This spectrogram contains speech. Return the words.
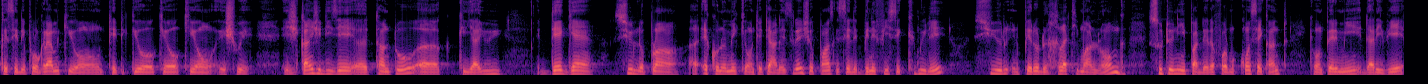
que c'est des programmes qui ont, qui ont, qui ont, échoué. Quand je disais tantôt qu'il y a eu des gains sur le plan euh, économique qui ont été enregistrés, je pense que c'est les bénéfices cumulés sur une période relativement longue, soutenus par des réformes conséquentes qui ont permis d'arriver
